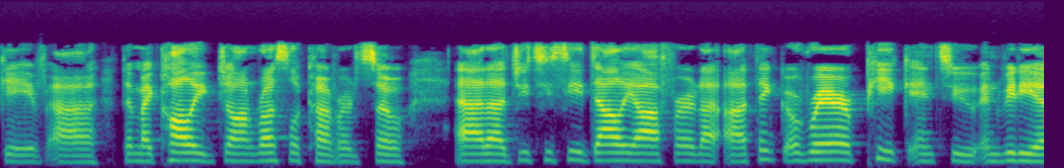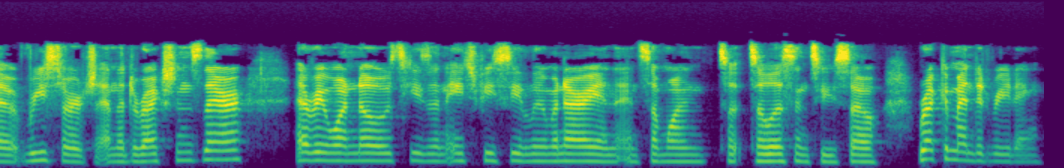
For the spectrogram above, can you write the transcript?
gave uh, that my colleague John Russell covered. So at uh, GTC, Dally offered, uh, I think, a rare peek into NVIDIA research and the directions there. Everyone knows he's an HPC luminary and, and someone to, to listen to. So recommended reading.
